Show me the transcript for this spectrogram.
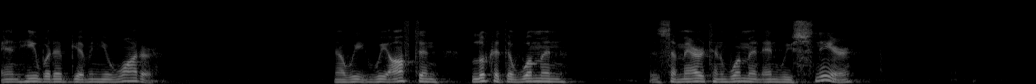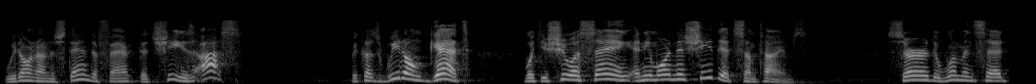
and he would have given you water. Now, we, we often look at the woman, the Samaritan woman, and we sneer. We don't understand the fact that she is us because we don't get what Yeshua is saying any more than she did sometimes. Sir, the woman said,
